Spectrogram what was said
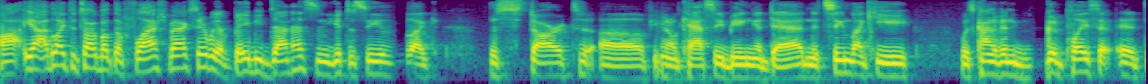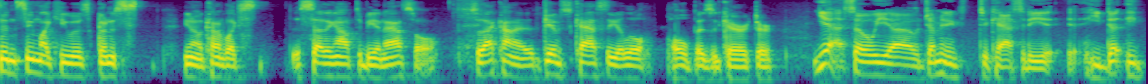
Uh, yeah, I'd like to talk about the flashbacks here. We have Baby Dennis, and you get to see like the start of you know Cassie being a dad, and it seemed like he was kind of in a good place. It, it didn't seem like he was going to, you know, kind of like setting out to be an asshole. So that kind of gives Cassidy a little hope as a character. Yeah, so we uh, jumping to Cassidy. He d- he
